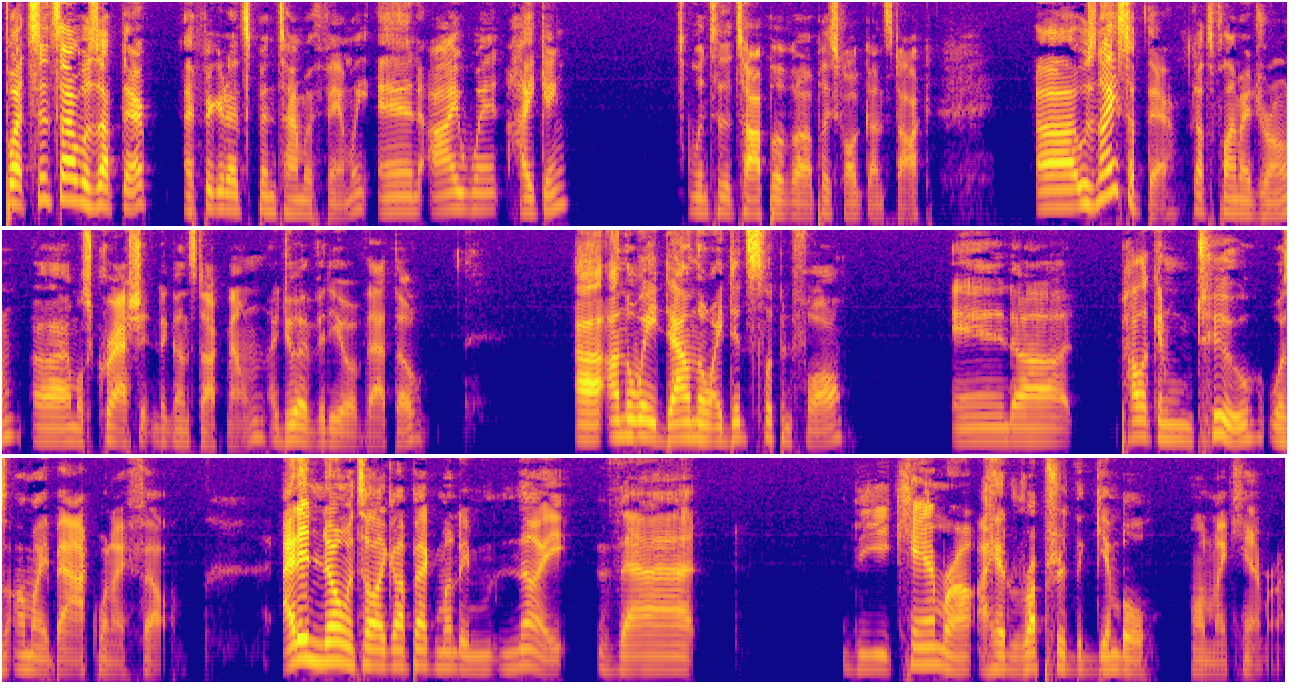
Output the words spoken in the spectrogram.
But since I was up there, I figured I'd spend time with family, and I went hiking. Went to the top of a place called Gunstock, uh, it was nice up there. Got to fly my drone. Uh, I almost crashed it into Gunstock Mountain. I do have video of that though. Uh, on the way down though, I did slip and fall, and uh, Pelican Two was on my back when I fell. I didn't know until I got back Monday night that the camera I had ruptured the gimbal on my camera.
